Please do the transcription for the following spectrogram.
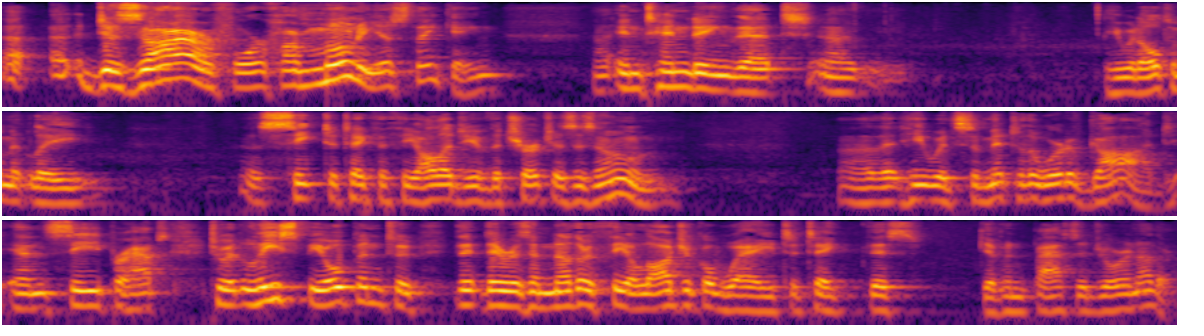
uh, desire for harmonious thinking, intending that he would ultimately seek to take the theology of the church as his own uh, that he would submit to the Word of God and see perhaps to at least be open to that there is another theological way to take this given passage or another.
